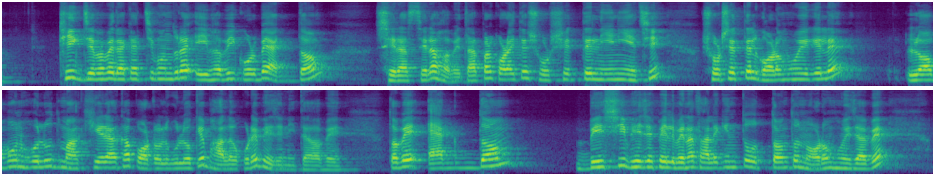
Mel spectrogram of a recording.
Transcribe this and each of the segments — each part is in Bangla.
ঠিক যেভাবে দেখাচ্ছি বন্ধুরা, এইভাবেই করবে একদম সেরা সেরা হবে। তারপর কড়াইতে সর্ষের তেল নিয়ে নিয়েছি। সর্ষের তেল গরম হয়ে গেলে লবণ, হলুদ মাখিয়ে রাখা পটলগুলোকে ভালো করে ভেজে নিতে হবে। তবে একদম বেশি ভেজে ফেলবে না, তাহলে কিন্তু অত্যন্ত নরম হয়ে যাবে।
